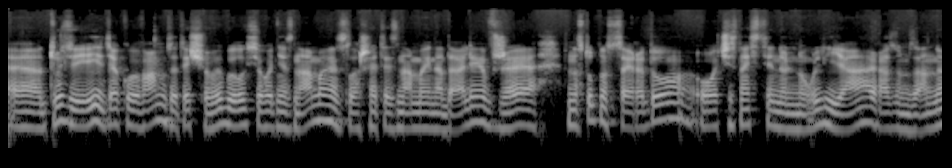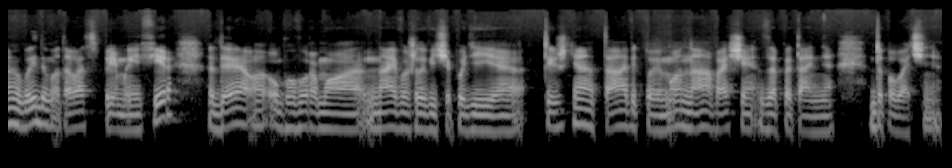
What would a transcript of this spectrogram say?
Е, Друзі, і дякую вам за те, що ви були сьогодні з нами. Залишайтесь з нами і надалі. Вже в наступну середу о 16.00 я разом з Анною вийдемо до вас в прямий ефір, де обговоримо найважливіші події тижня та відповімо на ваші запитання. До побачення.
